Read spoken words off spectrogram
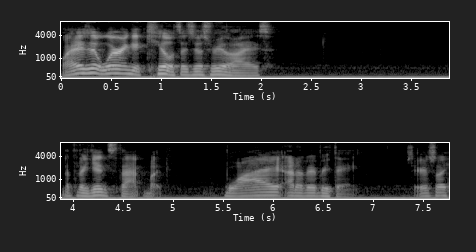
Why is it wearing a kilt? I just realized. Nothing against that, but why out of everything? Seriously?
